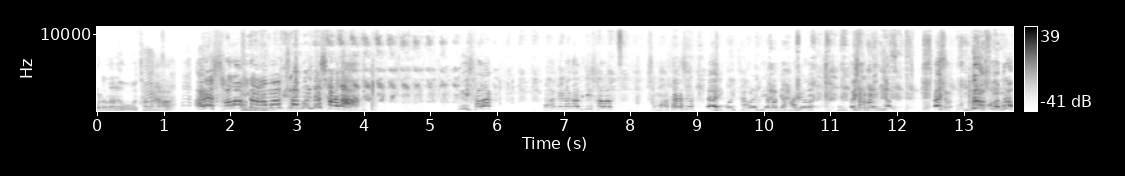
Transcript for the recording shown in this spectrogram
ওটা তাহলে ও ছাগল না? আরে শালা ওটা আমার ছাগলটা শালা। তুই শালা কাকে টাকা দিছিস শালা? মাথায় আছে? এই ওই ছাগলের দিয়ে কত হাত গেল ওই শালা বেড়ে দিছ? এই শালা বেরো শালা বেরো.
